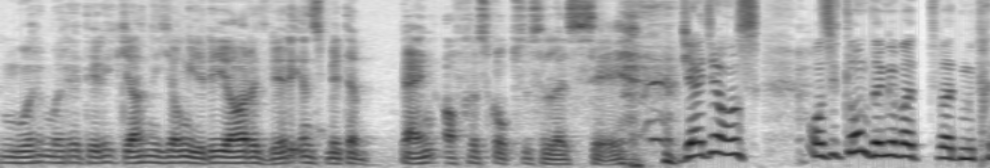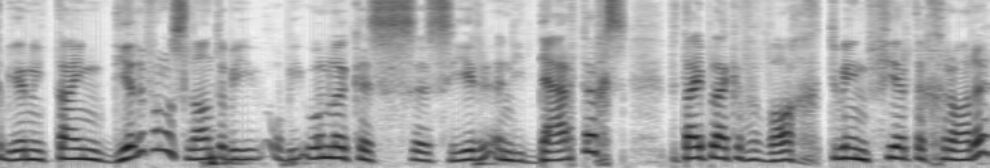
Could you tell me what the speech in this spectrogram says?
Môre môre Derek, ja, die jong hierdie jaar het weer eens met 'n bang afgeskop soos hulle sê. JJ ons ons het klomp dinge wat wat moet gebeur in die tuin. Dele van ons land op die op die oomblik is is hier in die 30s. Party plekke verwag 42 grade.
